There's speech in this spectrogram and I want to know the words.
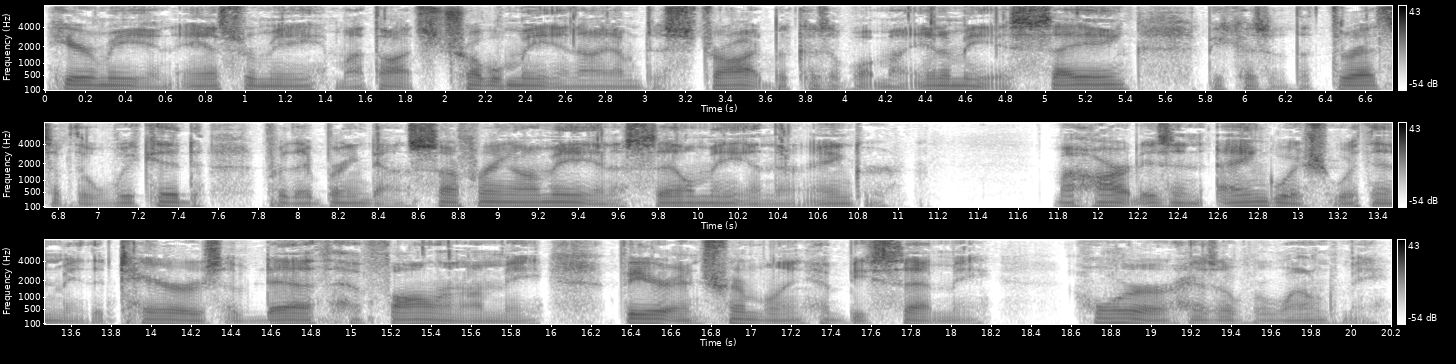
Hear me and answer me. My thoughts trouble me, and I am distraught because of what my enemy is saying, because of the threats of the wicked, for they bring down suffering on me and assail me in their anger. My heart is in anguish within me. The terrors of death have fallen on me. Fear and trembling have beset me. Horror has overwhelmed me.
